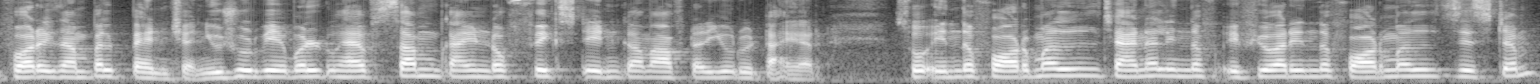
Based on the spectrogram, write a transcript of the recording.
For example pension. You should be able to have some kind of fixed income after you retire. So in the formal channel in the if you are in the formal system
